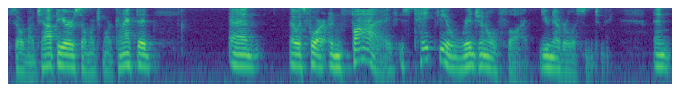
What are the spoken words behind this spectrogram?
So much happier, so much more connected. And that was four. And five is take the original thought, you never listened to me, and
